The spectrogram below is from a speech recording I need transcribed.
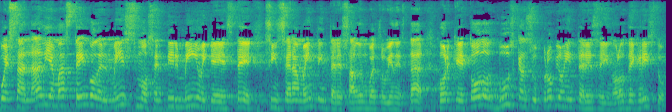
pues a nadie más tengo del mismo sentir mío y que esté sinceramente interesado en vuestro bienestar, porque todos buscan sus propios intereses y no los de Cristo,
